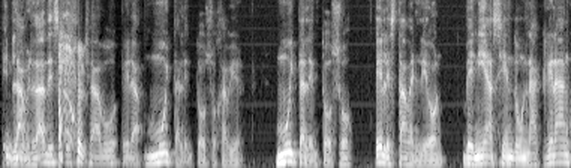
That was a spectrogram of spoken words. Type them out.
La verdad es que ese chavo era muy talentoso, Javier, muy talentoso. Él estaba en León, venía haciendo una gran,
